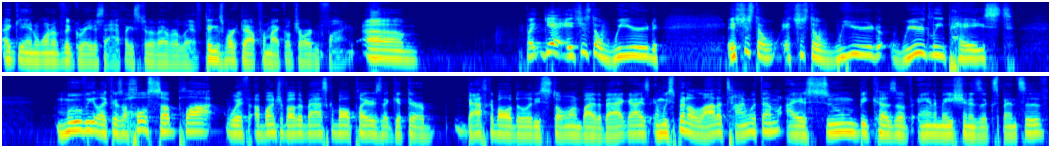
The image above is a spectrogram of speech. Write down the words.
again, one of the greatest athletes to have ever lived. Things worked out for Michael Jordan fine. Um, but yeah, it's just a weird. It's just a it's just a weird, weirdly paced movie. Like there's a whole subplot with a bunch of other basketball players that get their basketball abilities stolen by the bad guys, and we spent a lot of time with them. I assume because of animation is expensive,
